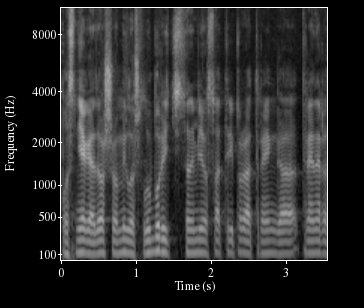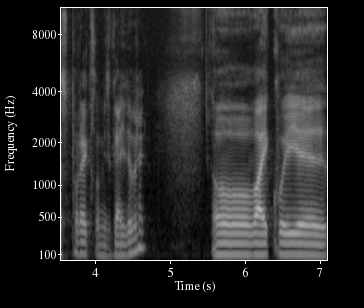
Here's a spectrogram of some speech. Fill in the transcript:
Posle njega je došao Miloš Luburić, zanimljivo sva tri prva treninga, trenera s poreklom iz Gajdobre. ovaj, koji je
